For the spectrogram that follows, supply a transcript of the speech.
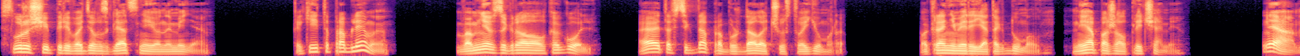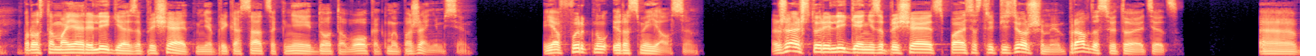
Служащий переводил взгляд с нее на меня. «Какие-то проблемы?» Во мне взыграл алкоголь, а это всегда пробуждало чувство юмора. По крайней мере, я так думал. Я пожал плечами. «Не, просто моя религия запрещает мне прикасаться к ней до того, как мы поженимся». Я фыркнул и рассмеялся. Жаль, что религия не запрещает спать со стриптизершами, правда, святой отец? Э,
